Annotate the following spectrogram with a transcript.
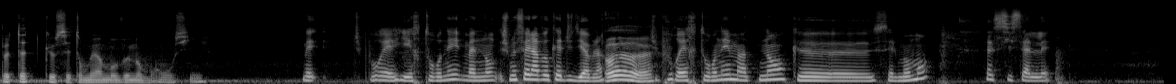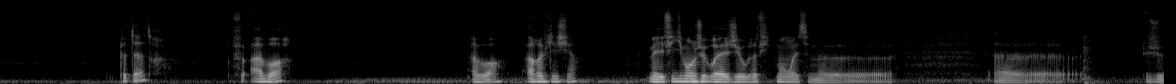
peut-être que c'est tombé à un mauvais moment aussi. Mais tu pourrais y retourner maintenant. Je me fais l'avocat du diable. hein. Ouais, ouais, ouais. Tu pourrais y retourner maintenant que c'est le moment, si ça l'est. Peut-être. À voir. À voir. À réfléchir. Mais effectivement, je- ouais, géographiquement, ouais, ça me. Euh, je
